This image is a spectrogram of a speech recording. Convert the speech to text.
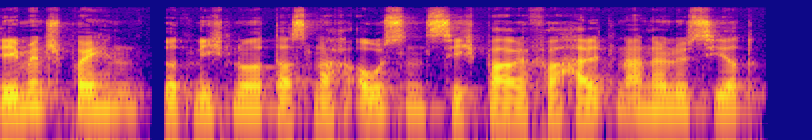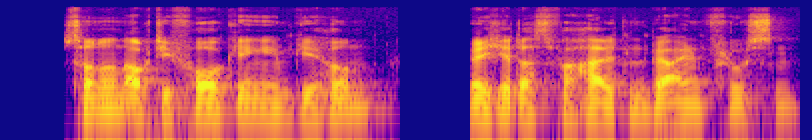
Dementsprechend wird nicht nur das nach außen sichtbare Verhalten analysiert, sondern auch die Vorgänge im Gehirn, welche das Verhalten beeinflussen.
